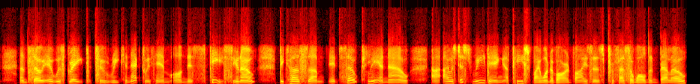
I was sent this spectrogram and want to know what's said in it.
and so it was great to reconnect with him on this piece, you know, because um, it's so clear now. I, I was just reading a piece by one of our advisors, Professor Walden Bello,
